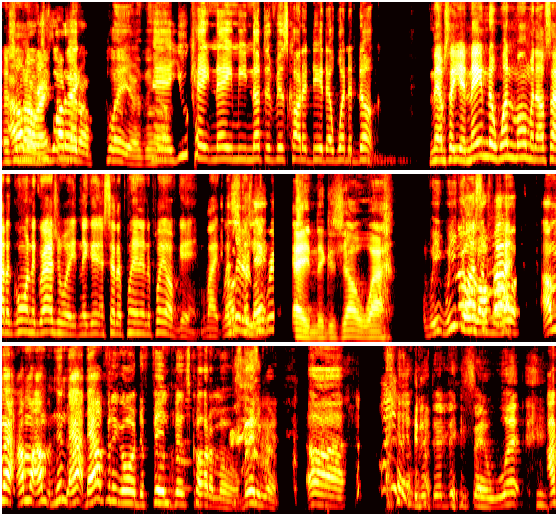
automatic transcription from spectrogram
that's I don't about know right. He's a better player than Man, him. you can't name me nothing Vince Carter did that wasn't a dunk. Now I'm saying, yeah, name the one moment outside of going to graduate, nigga, instead of playing in the playoff game. Like, let's Okay, just be that- real. Hey, niggas, y'all wow. We we No, going that's a off. the whole- I'm at, I'm I'm now, now I'm finna go and defend Vince Carter mode. But anyway, uh, that nigga said what? That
